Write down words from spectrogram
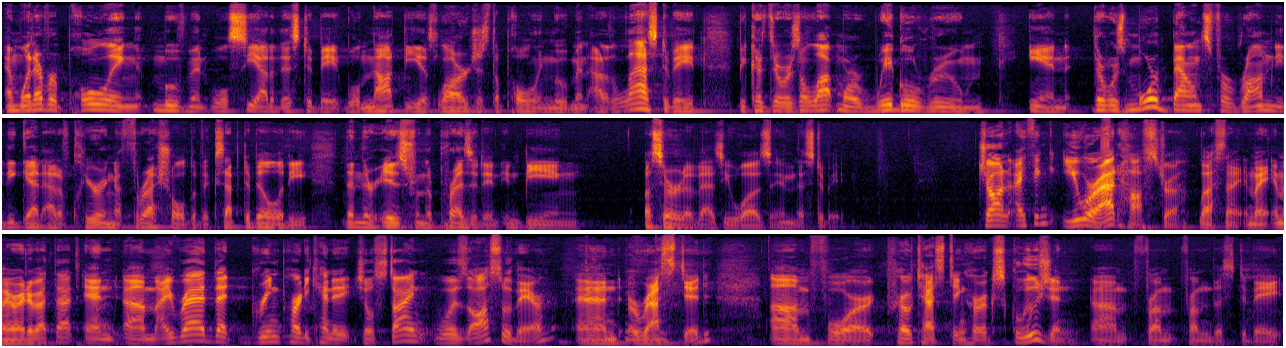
and whatever polling movement we'll see out of this debate will not be as large as the polling movement out of the last debate because there was a lot more wiggle room in there was more bounce for Romney to get out of clearing a threshold of acceptability than there is from the president in being assertive as he was in this debate. John, I think you were at Hofstra last night. Am I, am I right about that? And um, I read that Green Party candidate Jill Stein was also there and arrested um, for protesting her exclusion um, from, from this debate.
